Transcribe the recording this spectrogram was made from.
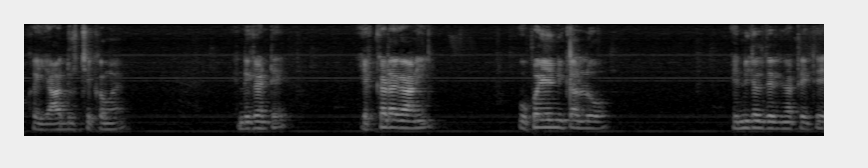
ఒక యాదృచ్ఛికమే. ఎందుకంటే ఎక్కడ కానీ ఉప ఎన్నికల్లో ఎన్నికలు జరిగినట్టయితే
